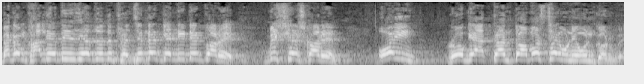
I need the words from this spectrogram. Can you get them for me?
বেগম খালেদা জিয়া যদি প্রেসিডেন্ট ক্যান্ডিডেট করে, বিশ্বাস করেন, ওই রোগে আক্রান্ত অবস্থায় উনি উন করবে।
